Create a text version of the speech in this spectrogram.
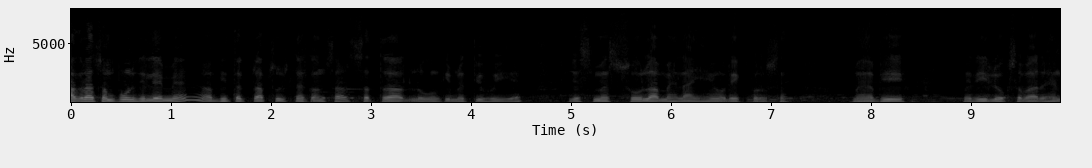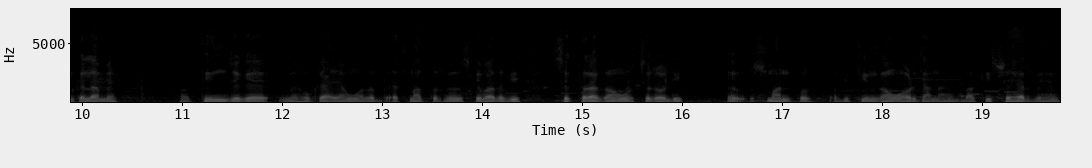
आगरा संपूर्ण ज़िले में अभी तक प्राप्त सूचना के अनुसार सत्रह लोगों की मृत्यु हुई है, जिसमें सोलह महिलाएँ हैं और एक पुरुष है। मैं अभी मेरी लोकसभा रहन कला में तीन जगह मैं होकर आया हूँ, और अब एतमादपुर में उसके बाद अभी सिकतरा गाँव और चिरौली उस्मानपुर, अभी तीन गाँव और जाना है, बाकी शहर में है,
